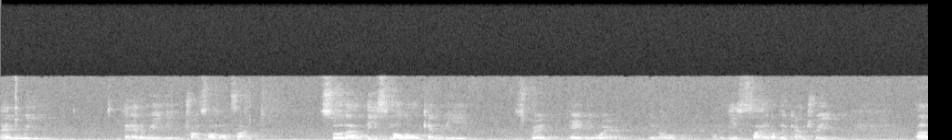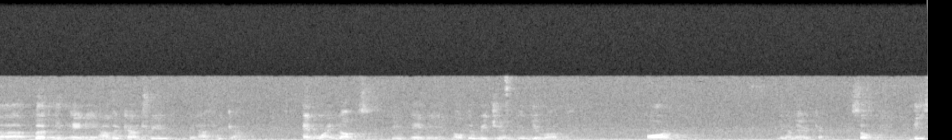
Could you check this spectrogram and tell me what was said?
and we, and we transform on-site so that this model can be spread anywhere, you know, on the east side of the country, uh, but in any other country in Africa. And why not in any of the region in Europe or in America? So this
